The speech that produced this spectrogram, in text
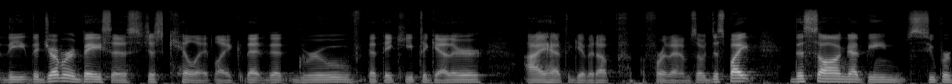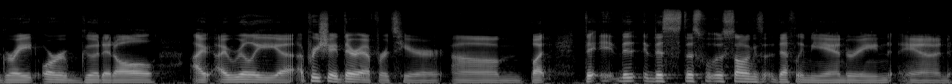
the the drummer and bassist just kill it. Like that that groove that they keep together. I have to give it up for them. So despite this song not being super great or good at all, I, I really uh, appreciate their efforts here. Um, but the, the, this, this this song is definitely meandering, and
